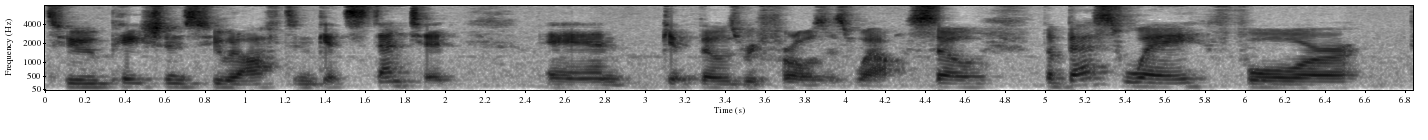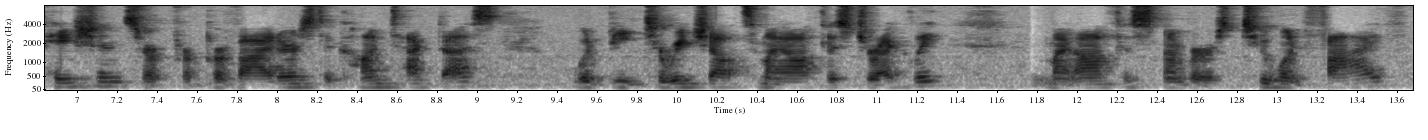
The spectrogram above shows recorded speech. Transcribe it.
to patients who would often get stented and get those referrals as well. So, the best way for patients or for providers to contact us would be to reach out to my office directly. My office number is 215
